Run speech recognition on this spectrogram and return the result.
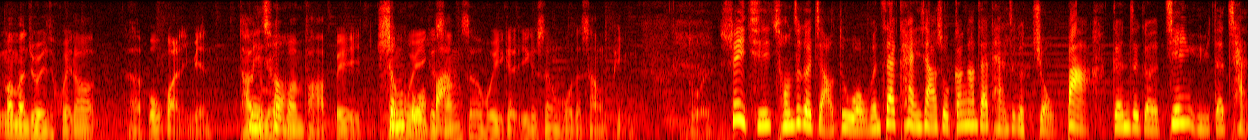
慢慢就会回到呃博物馆里面，他就没有办法被成为一个商社或一个一个生活的商品。对，所以其实从这个角度，我们再看一下，说刚刚在谈这个酒吧跟这个煎鱼的产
